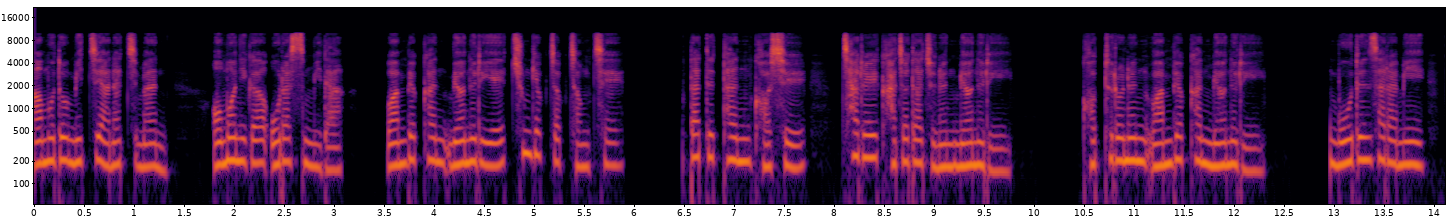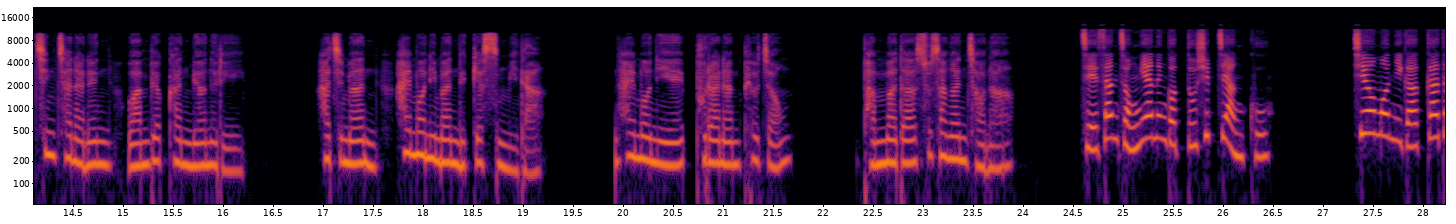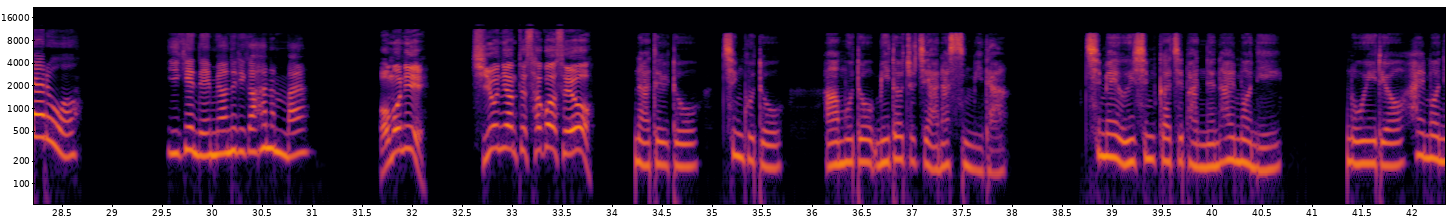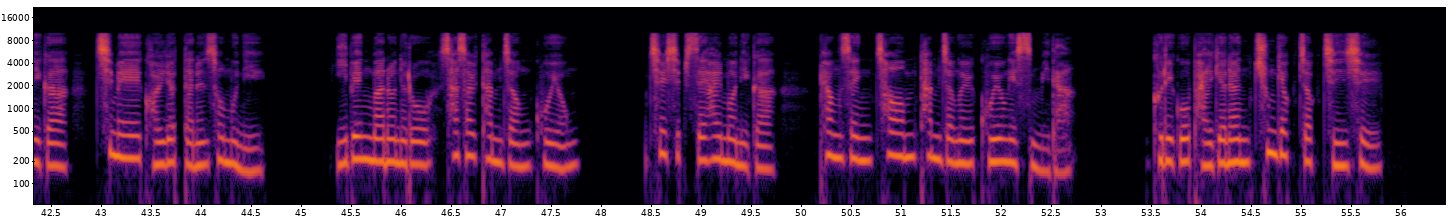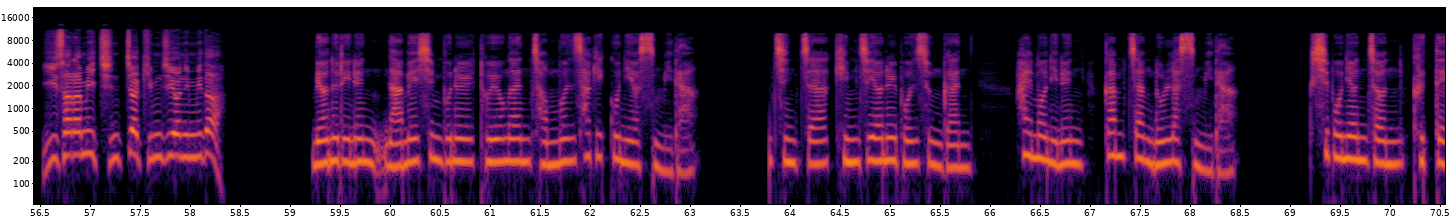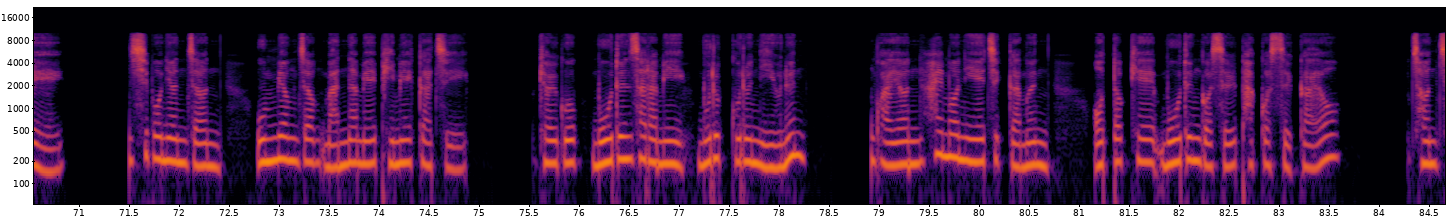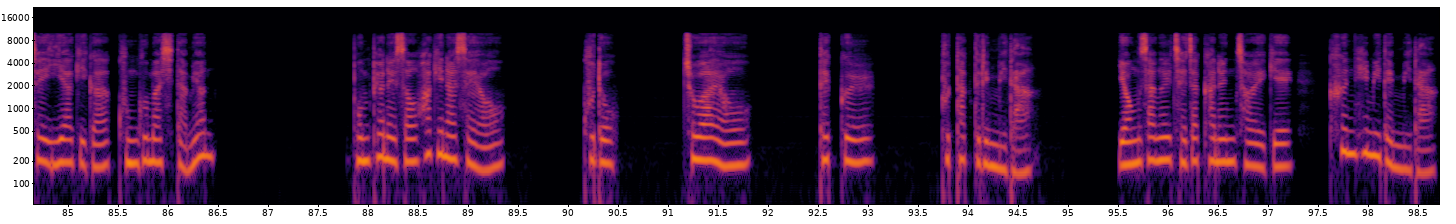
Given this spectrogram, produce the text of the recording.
아무도 믿지 않았지만 어머니가 옳았습니다. 완벽한 며느리의 충격적 정체. 따뜻한 거실, 차를 가져다 주는 며느리. 겉으로는 완벽한 며느리. 모든 사람이 칭찬하는 완벽한 며느리. 하지만 할머니만 느꼈습니다. 할머니의 불안한 표정. 밤마다 수상한 전화. 재산 정리하는 것도 쉽지 않고. 시어머니가 까다로워. 이게 내 며느리가 하는 말. 어머니, 지연이한테 사과하세요. 아들도 친구도 아무도 믿어주지 않았습니다. 치매 의심까지 받는 할머니. 오히려 할머니가 치매에 걸렸다는 소문이 200만 원으로 사설 탐정 고용. 70세 할머니가 평생 처음 탐정을 고용했습니다. 그리고 발견한 충격적 진실. 이 사람이 진짜 김지연입니다. 며느리는 남의 신분을 도용한 전문 사기꾼이었습니다. 진짜 김지연을 본 순간 할머니는 깜짝 놀랐습니다. 15년 전 그때에 15년 전 운명적 만남의 비밀까지 결국 모든 사람이 무릎 꿇은 이유는 과연 할머니의 직감은 어떻게 모든 것을 바꿨을까요? 전체 이야기가 궁금하시다면 본편에서 확인하세요. 구독, 좋아요, 댓글 부탁드립니다. 영상을 제작하는 저에게 큰 힘이 됩니다.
